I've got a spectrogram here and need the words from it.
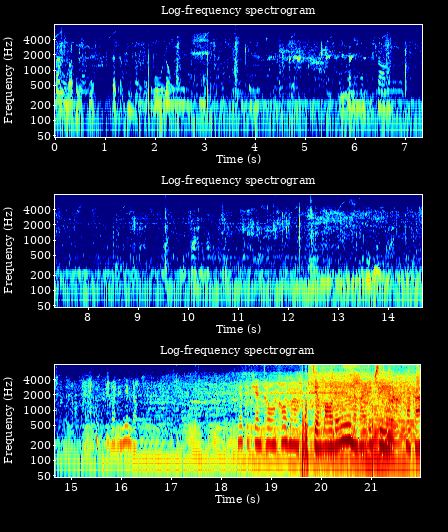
ตั้งมาหัวเนี่ย จะทำปูลงก็ได้ยินดอกแม่ตะเคียนทองเข้ามาเสียงเบาเด้อนะคะ FC นะคะ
